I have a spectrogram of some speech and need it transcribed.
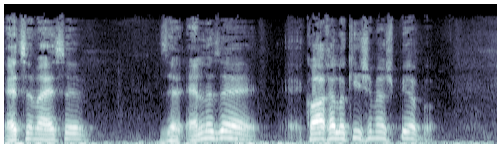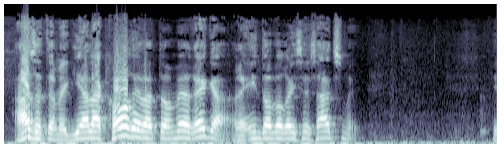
עצם העשב, זה, אין לזה כוח אלוקי שמשפיע בו. אז אתה מגיע לקורא ואתה אומר, רגע, הרי אין דובר רייסס עצמי. Yeah.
